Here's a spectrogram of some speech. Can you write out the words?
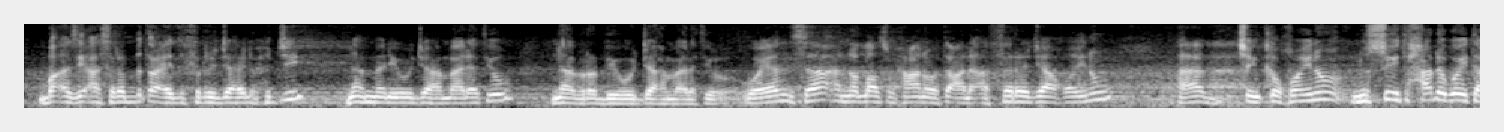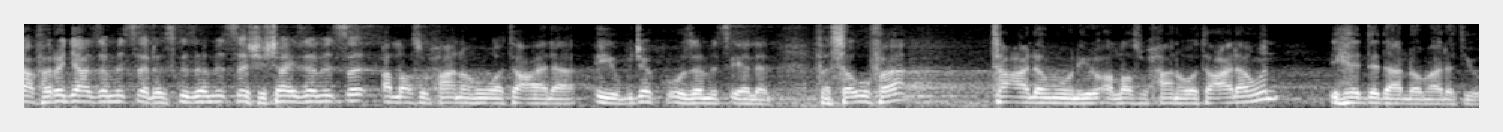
ባእ እዚኣስ ረቢ ጥራይ እዩ ዝፍርጃ ኢሉ ሕጂ ናብ መን ይውጃህ ማለት እዩ ናብ ረቢ ይውጃህ ማለት እዩ ወየንሳ ኣን ላ ስብሓን ወላ ኣብ ፈረጃ ኮይኑ ኣብ ጭንቂ ኮይኑ ንሱ ኢቲ ሓደ ጎይታ ፈረጃ ዘምፅእ ርዝኪ ዘምፅእ ሽሻይ ዘምፅእ ኣላ ስብሓን ወላ እዩ ብጀክኡ ዘምፅእ የለን ፈሰውፈ ተዕለሙን ኢሉ ኣላ ስብሓን ወላ እውን ይህድድ ኣሎ ማለት እዩ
